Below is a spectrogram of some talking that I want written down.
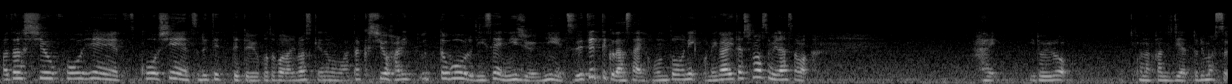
私を甲子園へ甲子園へ連れてってという言葉がありますけれども私をハリウッドボール2022へ連れてってください。本当にお願いいたします皆様。はい。いろいろこんな感じでやっております。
